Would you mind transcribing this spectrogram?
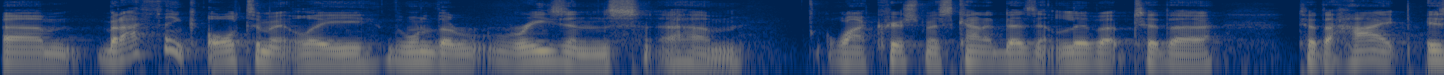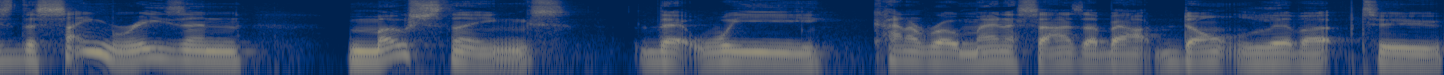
um, but I think ultimately one of the reasons um, why Christmas kind of doesn't live up to the to the hype is the same reason most things that we kind of romanticize about don't live up to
